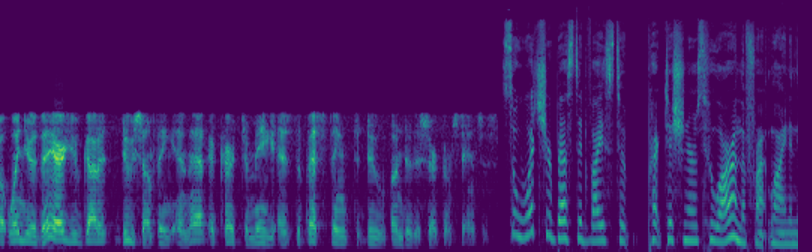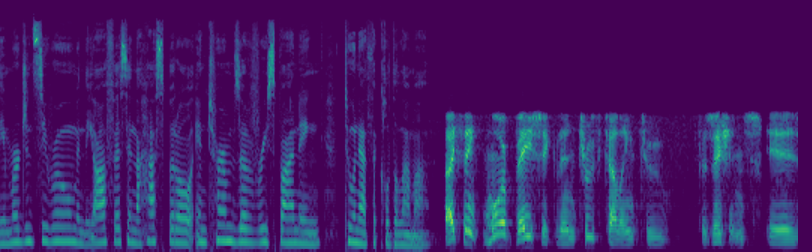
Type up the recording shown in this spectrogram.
but when you're there, you've got to do something, and that occurred to me as the best thing to do under the circumstances. So, what's your best advice to practitioners who are on the front line in the emergency room, in the office, in the hospital, in terms of responding to an ethical dilemma? I think more basic than truth telling to physicians is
